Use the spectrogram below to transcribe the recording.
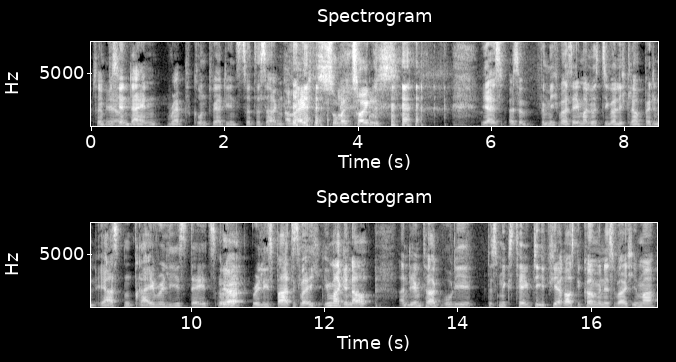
So ein bisschen ja. dein Rap-Grundwehrdienst sozusagen. Aber echt, das ist so mein Zeugnis. ja, es, also für mich war es ja immer lustig, weil ich glaube, bei den ersten drei Release-Dates oder ja. Release-Partys war ich immer genau an dem Tag, wo die, das Mixtape, die EP herausgekommen ist, war ich immer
